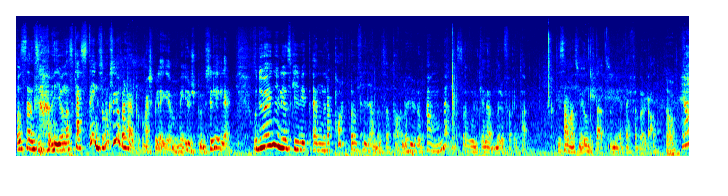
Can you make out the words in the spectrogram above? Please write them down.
Och sen så har vi Jonas Kasting som också jobbar här på Kommerskollegium med ursprungsregler. Och du har ju nyligen skrivit en rapport om frihandelsavtal och hur de används av olika länder och företag. Tillsammans med UNCTAD som är ett FN-organ. Ja. Ja.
